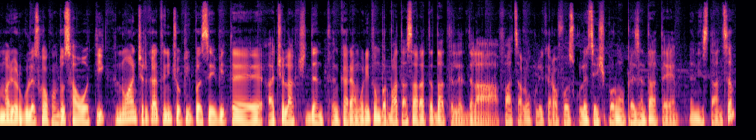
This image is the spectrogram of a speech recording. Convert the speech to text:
Mario Orgulescu a condus haotic, nu a încercat în nicio clipă să evite acel accident în care a murit un bărbat, asta arată datele de la fața locului care au fost culese și pe urmă prezentate în instanță.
